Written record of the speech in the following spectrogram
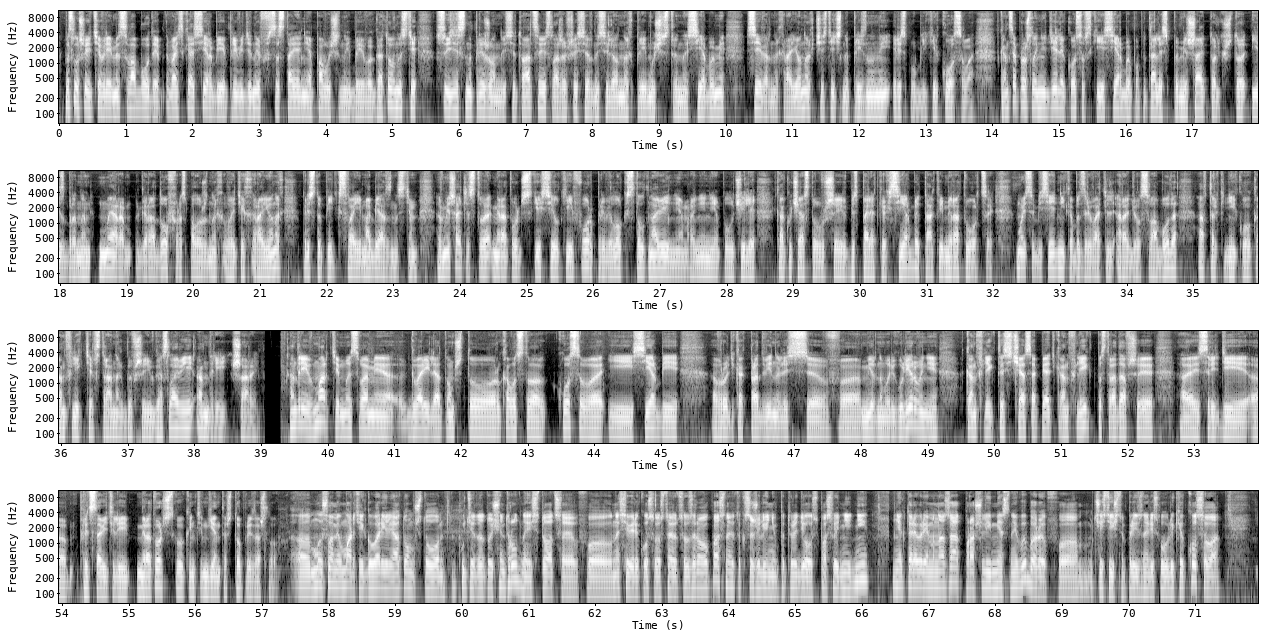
Вы слушаете «Время свободы». Войска Сербии приведены в состояние повышенной боевой готовности в связи с напряженной ситуацией, сложившейся в населенных преимущественно сербами северных районах частично признанной Республики Косово. В конце прошлой недели косовские сербы попытались помешать только что избранным мэрам городов, расположенных в этих районах, приступить к своим обязанностям. Вмешательство миротворческих сил Кейфор привело к столкновениям. Ранения получили как участвовавшие в беспорядках сербы, так и миротворцы. Мой собеседник, обозреватель «Радио Свобода», автор книг о конфликте в странах бывшей Югославии Андрей Шары. Андрей, в марте мы с вами говорили о том, что руководство Косово и Сербии вроде как продвинулись в мирном урегулировании конфликта. Сейчас опять конфликт, пострадавшие э, среди э, представителей миротворческого контингента. Что произошло? Э, мы с вами в марте говорили о том, что путь этот очень трудный, ситуация в, на севере Косово остается взрывоопасной. Это, к сожалению, подтвердилось в последние дни. Некоторое время назад прошли местные выборы в частично признанной республике Косово,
